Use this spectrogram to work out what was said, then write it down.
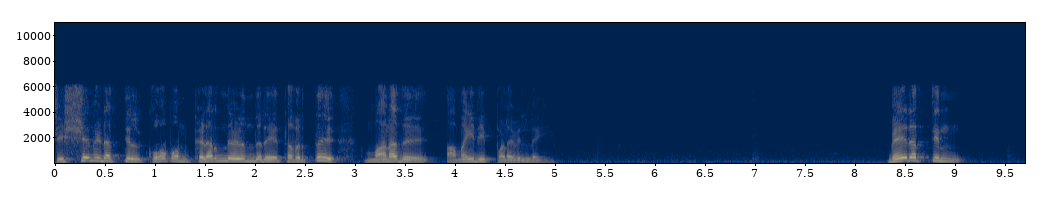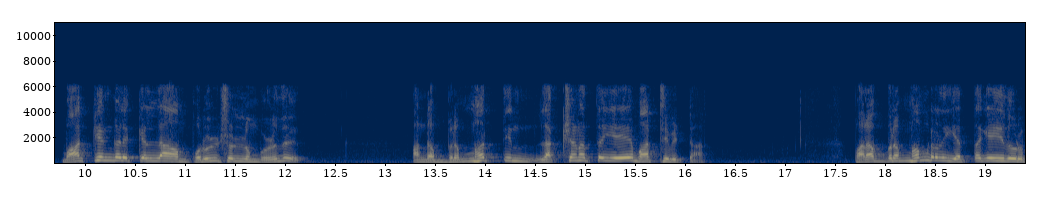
சிஷ்யனிடத்தில் கோபம் கிளர்ந்தெழுந்ததே தவிர்த்து மனது அமைதிப்படவில்லை. வேதத்தின் வாக்கியங்களுக்கெல்லாம் பொருள் சொல்லும் பொழுது அந்த பிரம்மத்தின் லட்சணத்தையே மாற்றிவிட்டார். பரபிரம்மன்றது எத்தகையது ஒரு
